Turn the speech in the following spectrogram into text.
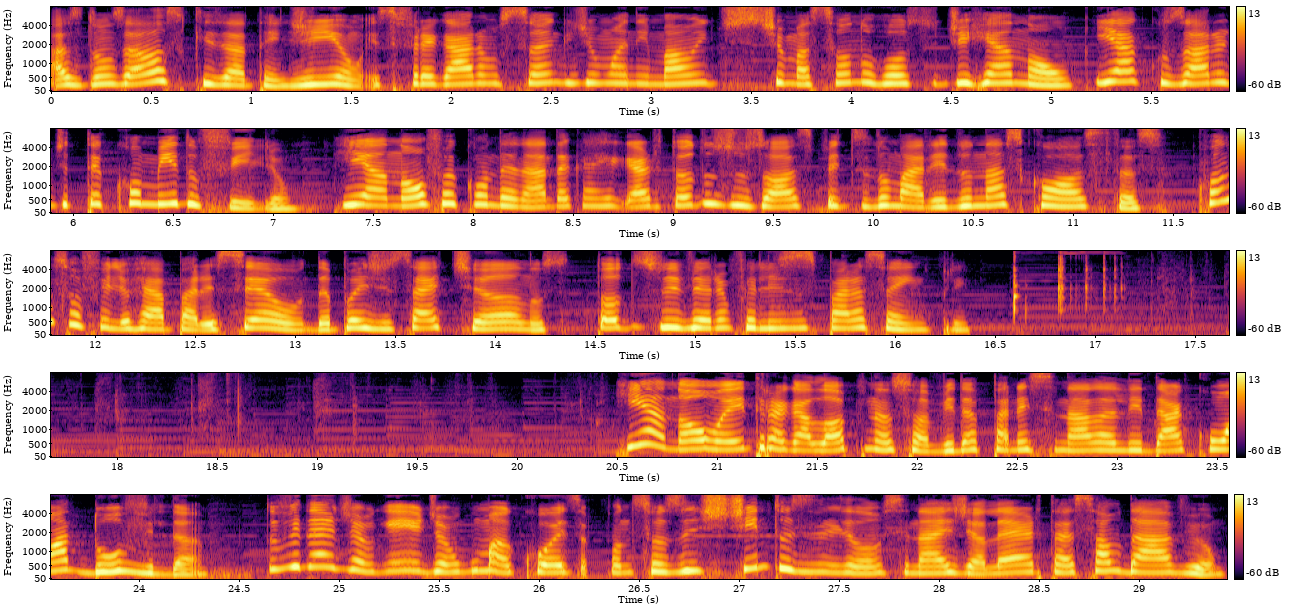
As donzelas que atendiam esfregaram sangue de um animal de estimação no rosto de Rhiannon e a acusaram de ter comido o filho. Rhiannon foi condenada a carregar todos os hóspedes do marido nas costas. Quando seu filho reapareceu, depois de sete anos, todos viveram felizes para sempre. Rhiannon entra a galope na sua vida para ensiná-la a lidar com a dúvida. Duvidar de alguém ou de alguma coisa quando seus instintos lhe dão sinais de alerta é saudável.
